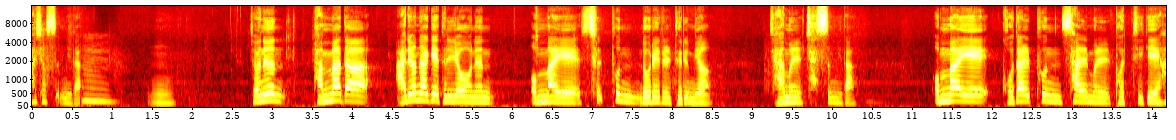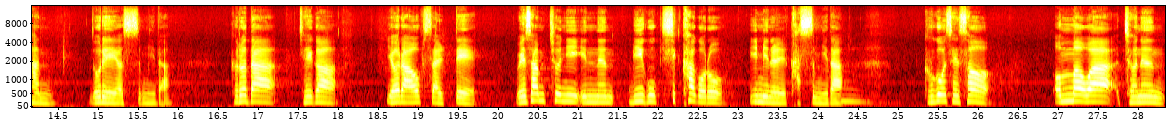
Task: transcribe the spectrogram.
하셨습니다. 음. 저는 밤마다 아련하게 들려오는 엄마의 슬픈 노래를 들으며 잠을 잤습니다. 엄마의 고달픈 삶을 버티게 한 노래였습니다. 그러다 제가 19살 때 외삼촌이 있는 미국 시카고로 이민을 갔습니다. 그곳에서 엄마와 저는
